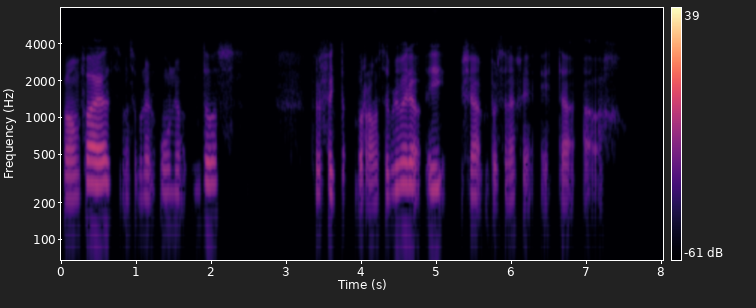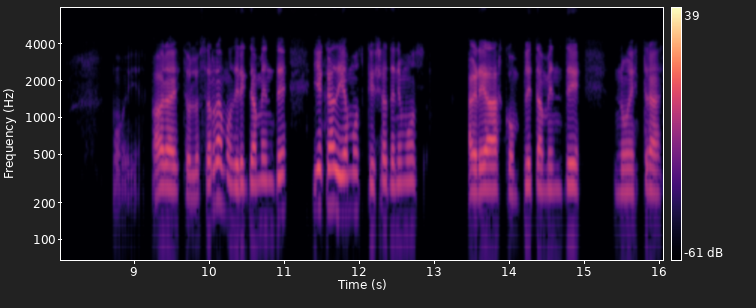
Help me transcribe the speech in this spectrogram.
From files, vamos a poner 1, 2, perfecto, borramos el primero y ya mi personaje está abajo. Muy bien, ahora esto lo cerramos directamente y acá digamos que ya tenemos agregadas completamente nuestras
